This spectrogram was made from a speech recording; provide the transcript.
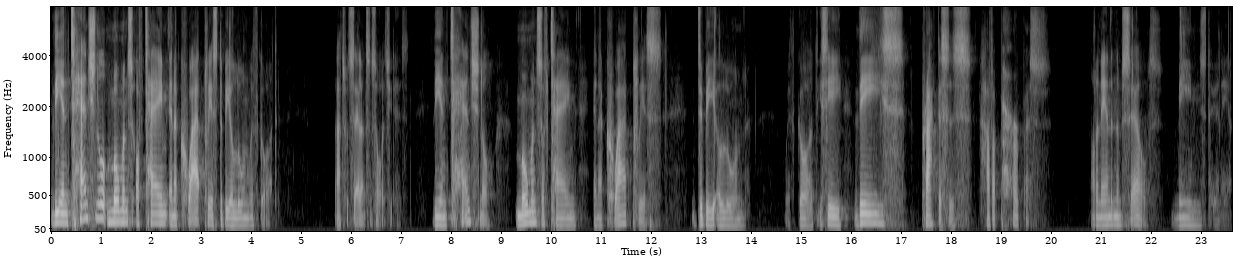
the intentional moments of time in a quiet place to be alone with God. That's what silence and solitude is. The intentional moments of time in a quiet place to be alone with God. You see, these practices have a purpose not an end in themselves, means to an end.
